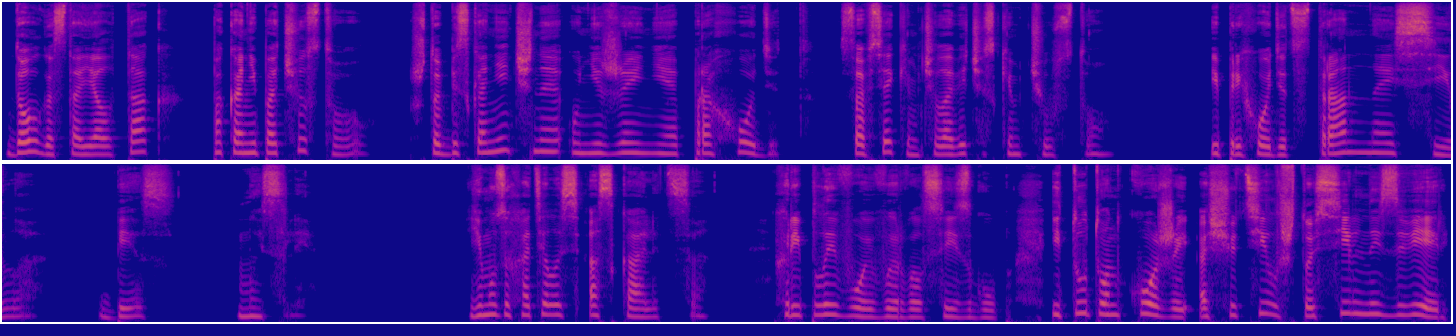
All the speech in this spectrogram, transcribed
Долго стоял так, пока не почувствовал, что бесконечное унижение проходит со всяким человеческим чувством, и приходит странная сила без мысли. Ему захотелось оскалиться. Хриплый вой вырвался из губ, и тут он кожей ощутил, что сильный зверь,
